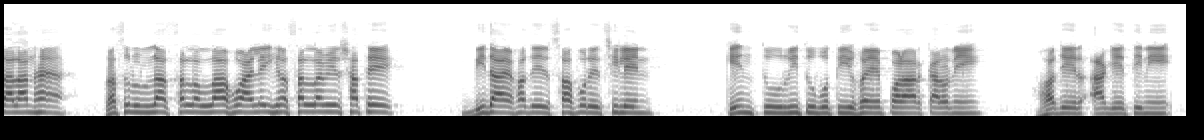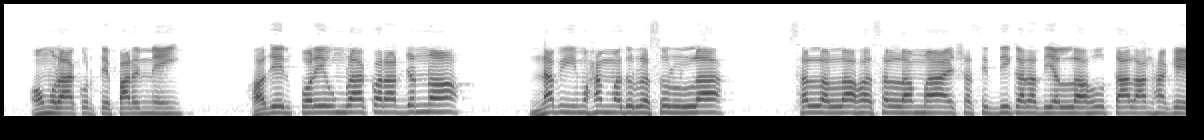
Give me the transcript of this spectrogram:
তালানহা রসুল্লাহ সাল্লাহ আলহি আসাল্লামের সাথে বিদায় হজের সফরে ছিলেন, কিন্তু ঋতুবতী হয়ে পড়ার কারণে হজের আগে তিনি ওমরা করতে পারেন পারেননি হজের পরে উমরা করার জন্য নাবী মোহাম্মদুর রসুল্লাহ সাল্লাহ সাল্লাম আয়সা সিদ্দিকা রাদি আল্লাহ তাল আনহাকে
